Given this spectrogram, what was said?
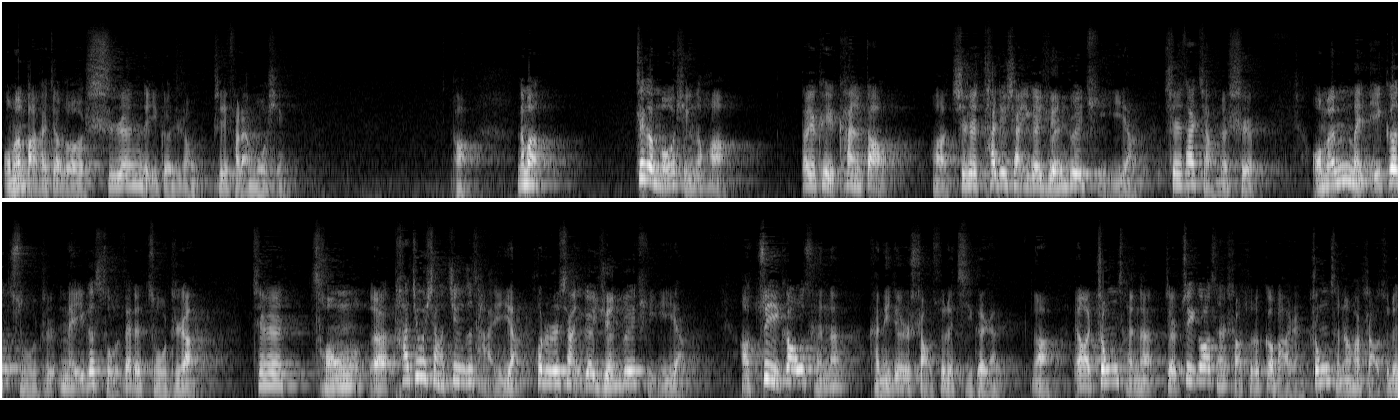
我们把它叫做施恩的一个这种职业发展模型。好，那么这个模型的话，大家可以看得到啊，其实它就像一个圆锥体一样。其实它讲的是，我们每一个组织，每一个所在的组织啊，其实从呃，它就像金字塔一样，或者是像一个圆锥体一样。好，最高层呢，肯定就是少数的几个人啊，然后中层呢，就是最高层少数的个把人，中层的话少数的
